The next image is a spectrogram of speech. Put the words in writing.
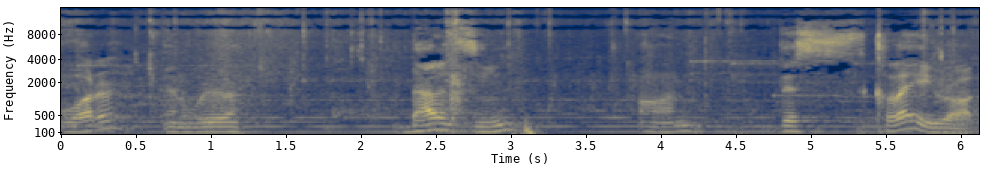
water and we're balancing on this clay rock.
